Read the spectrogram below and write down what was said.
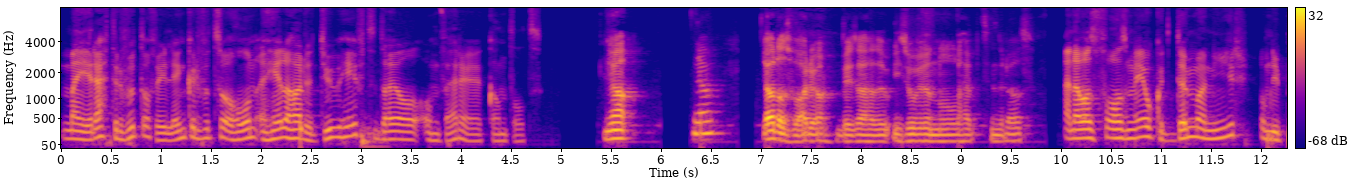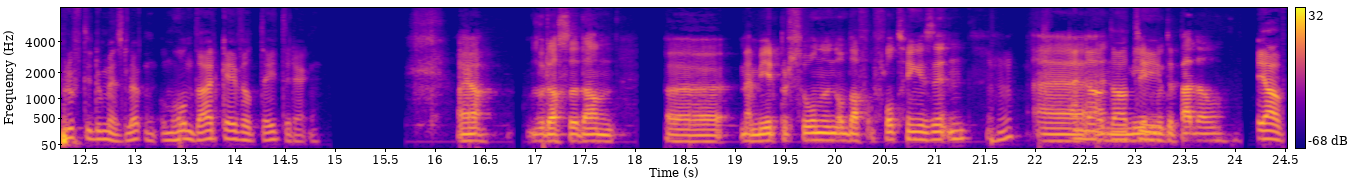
met je rechtervoet of je linkervoet zo gewoon een hele harde duw heeft, dat je al omver eh, kantelt. Ja. Ja. ja, dat is waar, ja. Bij dat je ook niet zoveel nodig hebt, inderdaad. En dat was volgens mij ook de manier om die proef te doen mislukken. Om gewoon daar veel tijd te rekken. Ah ja, doordat ze dan eh, met meer personen op dat vlot gingen zitten. Mhm. eh, En dat- en dat meer die- moeten pedal. Ja, voilà.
